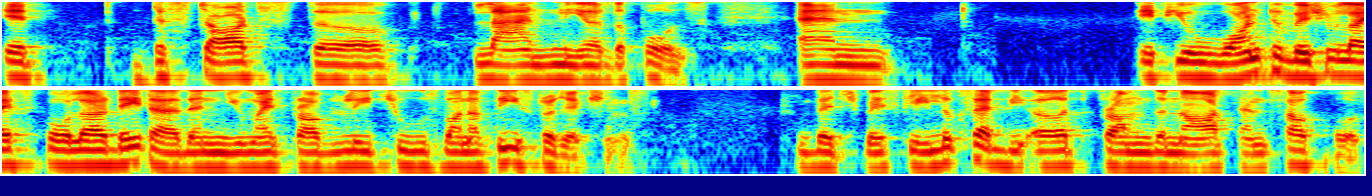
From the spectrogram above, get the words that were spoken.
it distorts the land near the poles. And if you want to visualize polar data, then you might probably choose one of these projections, which basically looks at the Earth from the North and South Pole.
